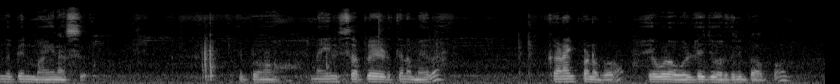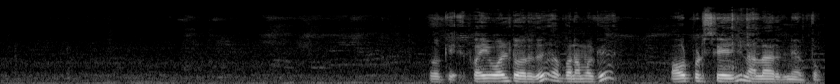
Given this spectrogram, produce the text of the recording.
இந்த பின் மைனஸ் இப்போ மெயின் சப்ளை எடுத்து நம்ம இதில் கனெக்ட் பண்ண போகிறோம் எவ்வளோ வோல்டேஜ் வருதுன்னு பார்ப்போம். ஓகே ஃபைவ் வோல்ட் வருது. அப்போ நமக்கு அவுட்புட் ஸ்டேஜ் நல்லா இருக்குன்னு அர்த்தம்.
